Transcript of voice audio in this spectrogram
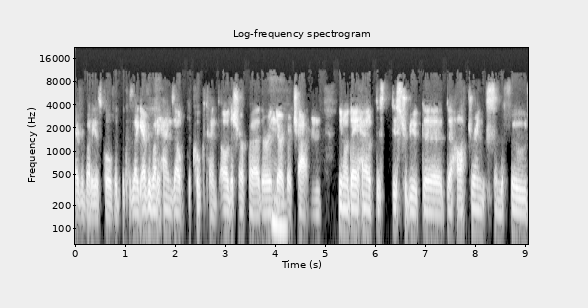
everybody has COVID because like everybody hangs out the cook tent, all the Sherpa, they're in yeah. there, they're chatting. You know, they help dis- distribute the the hot drinks and the food.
